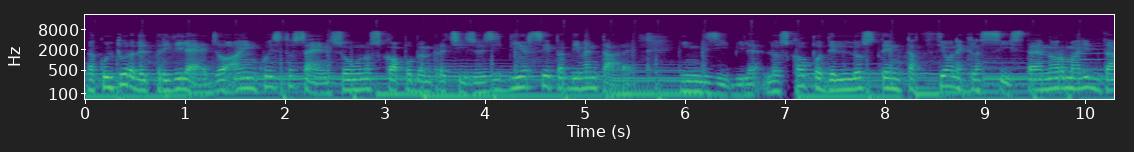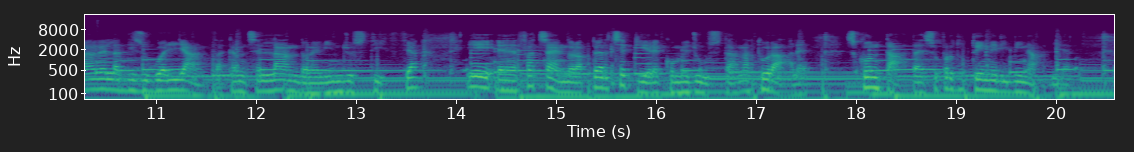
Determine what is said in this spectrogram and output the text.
La cultura del privilegio ha in questo senso uno scopo ben preciso, esibirsi per diventare invisibile. Lo scopo dell'ostentazione classista è normalizzare la disuguaglianza, cancellandone l'ingiustizia e eh, facendola percepire come giusta, naturale, scontata e soprattutto ineliminabile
